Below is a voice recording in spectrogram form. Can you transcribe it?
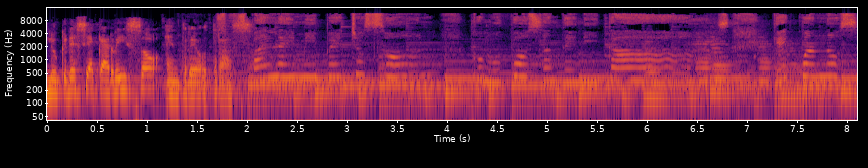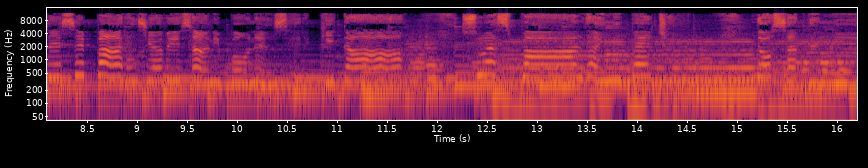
Lucrecia Carrizo, entre otras. y mi pecho son como dos antenitas que cuando se separan se avisan y ponen cerquita. Su espalda y mi pecho, dos antenitas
